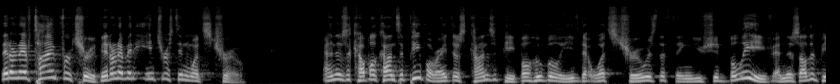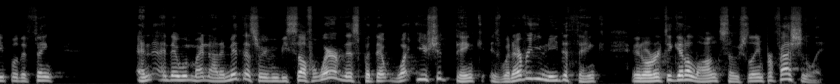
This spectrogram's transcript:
they don't have time for truth. They don't have any interest in what's true. And there's a couple of kinds of people, right? There's kinds of people who believe that what's true is the thing you should believe. And there's other people that think, and, and they might not admit this or even be self aware of this, but that what you should think is whatever you need to think in order to get along socially and professionally.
